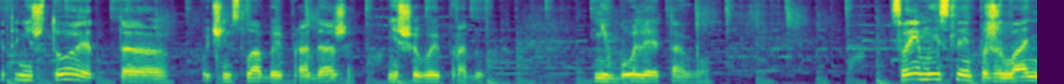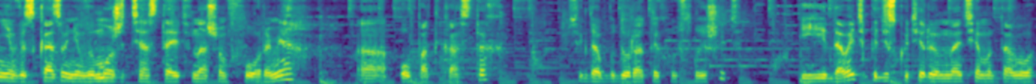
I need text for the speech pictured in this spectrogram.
Это ничто, это очень слабые продажи, нишевой продукт. Не более того. Свои мысли, пожелания, высказывания вы можете оставить в нашем форуме а, о подкастах. Всегда буду рад их услышать. И давайте подискутируем на тему того,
